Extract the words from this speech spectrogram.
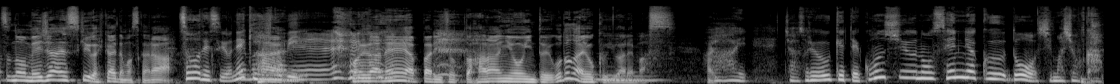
末のメジャー S q が控えてますから、そうですよね、金曜日、はい、これがね、やっぱりちょっと波乱要因ということがよく言われます。はい、はい、じゃあ、それを受けて、今週の戦略、どうしましょうか？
